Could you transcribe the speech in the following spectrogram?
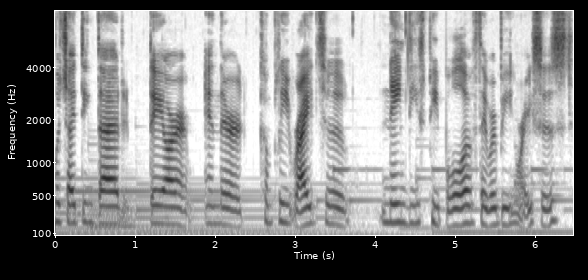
which i think that they are in their complete right to name these people if they were being racist.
